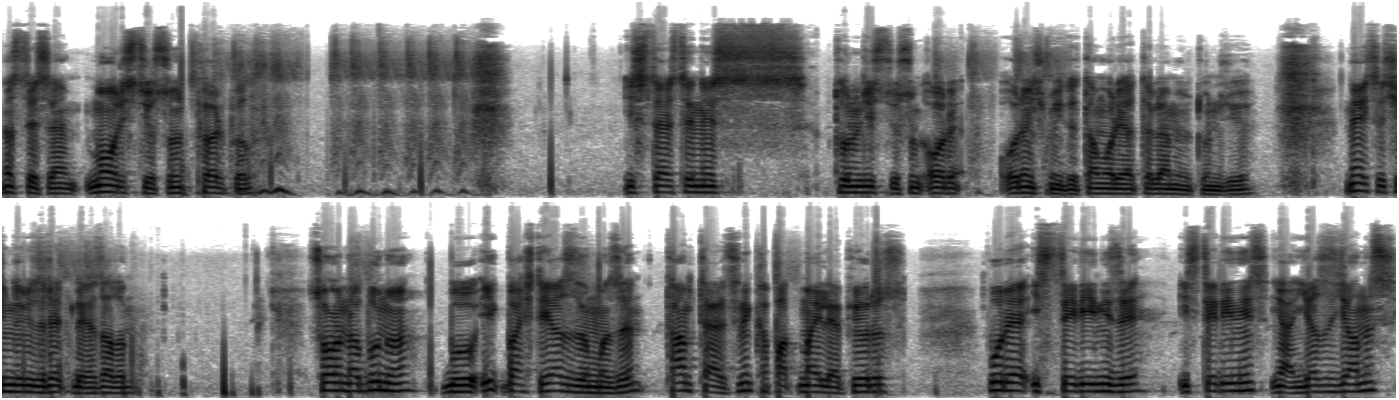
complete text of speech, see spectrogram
nasıl desem mor istiyorsunuz purple, isterseniz turuncu istiyorsunuz or orange mıydı tam oraya hatırlamıyorum turuncuyu. Neyse şimdi biz red ile yazalım. Sonra bunu bu ilk başta yazdığımızın tam tersini kapatmayla yapıyoruz. Buraya istediğinizi istediğiniz yani yazacağınız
